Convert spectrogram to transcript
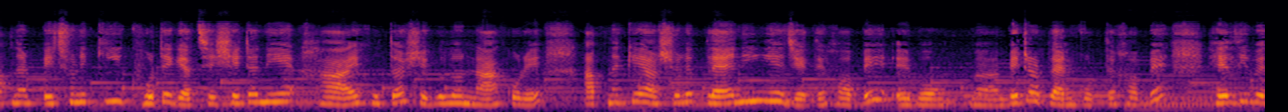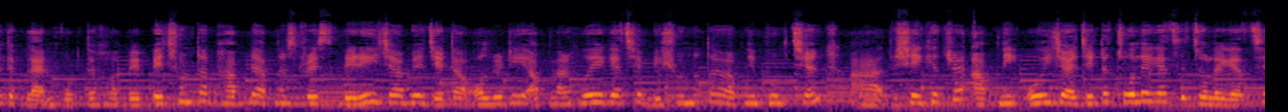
আপনার পেছনে কি ঘটে গেছে সেটা নিয়ে হাই হুতা সেগুলো না করে আপনাকে আসলে প্ল্যানিং এ যেতে হবে এবং বেটার প্ল্যান করতে হবে হেলদি ওয়েতে প্ল্যান করতে হবে পেছনটা ভাবলে আপনার স্ট্রেস বেড়েই যাবে, যেটা অলরেডি আপনার হয়ে গেছে বিষণ্ণতায় আপনি ভুগছেন। আর সেই ক্ষেত্রে আপনি ওই যায়, যেটা চলে গেছে চলে গেছে।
